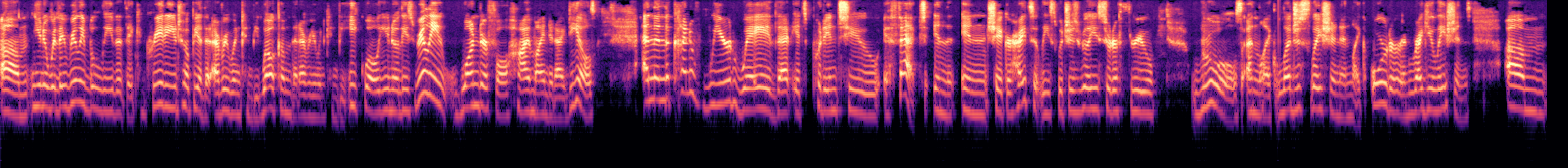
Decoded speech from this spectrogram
Um, you know, where they really believe that they can create a utopia, that everyone can be welcome, that everyone can be equal. You know, these really wonderful, high-minded ideals, and then the kind of weird way that it's put into effect in in Shaker Heights, at least, which is really sort of through rules and like legislation and like order and regulations. Um,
